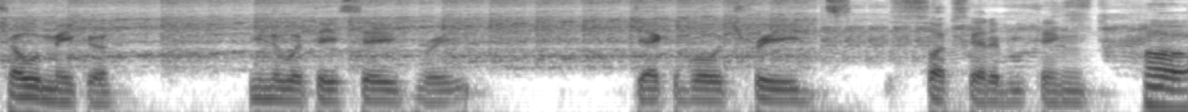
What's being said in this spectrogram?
troublemaker. You know what they say, right? Jack of all trades, sucks at everything. Oh.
